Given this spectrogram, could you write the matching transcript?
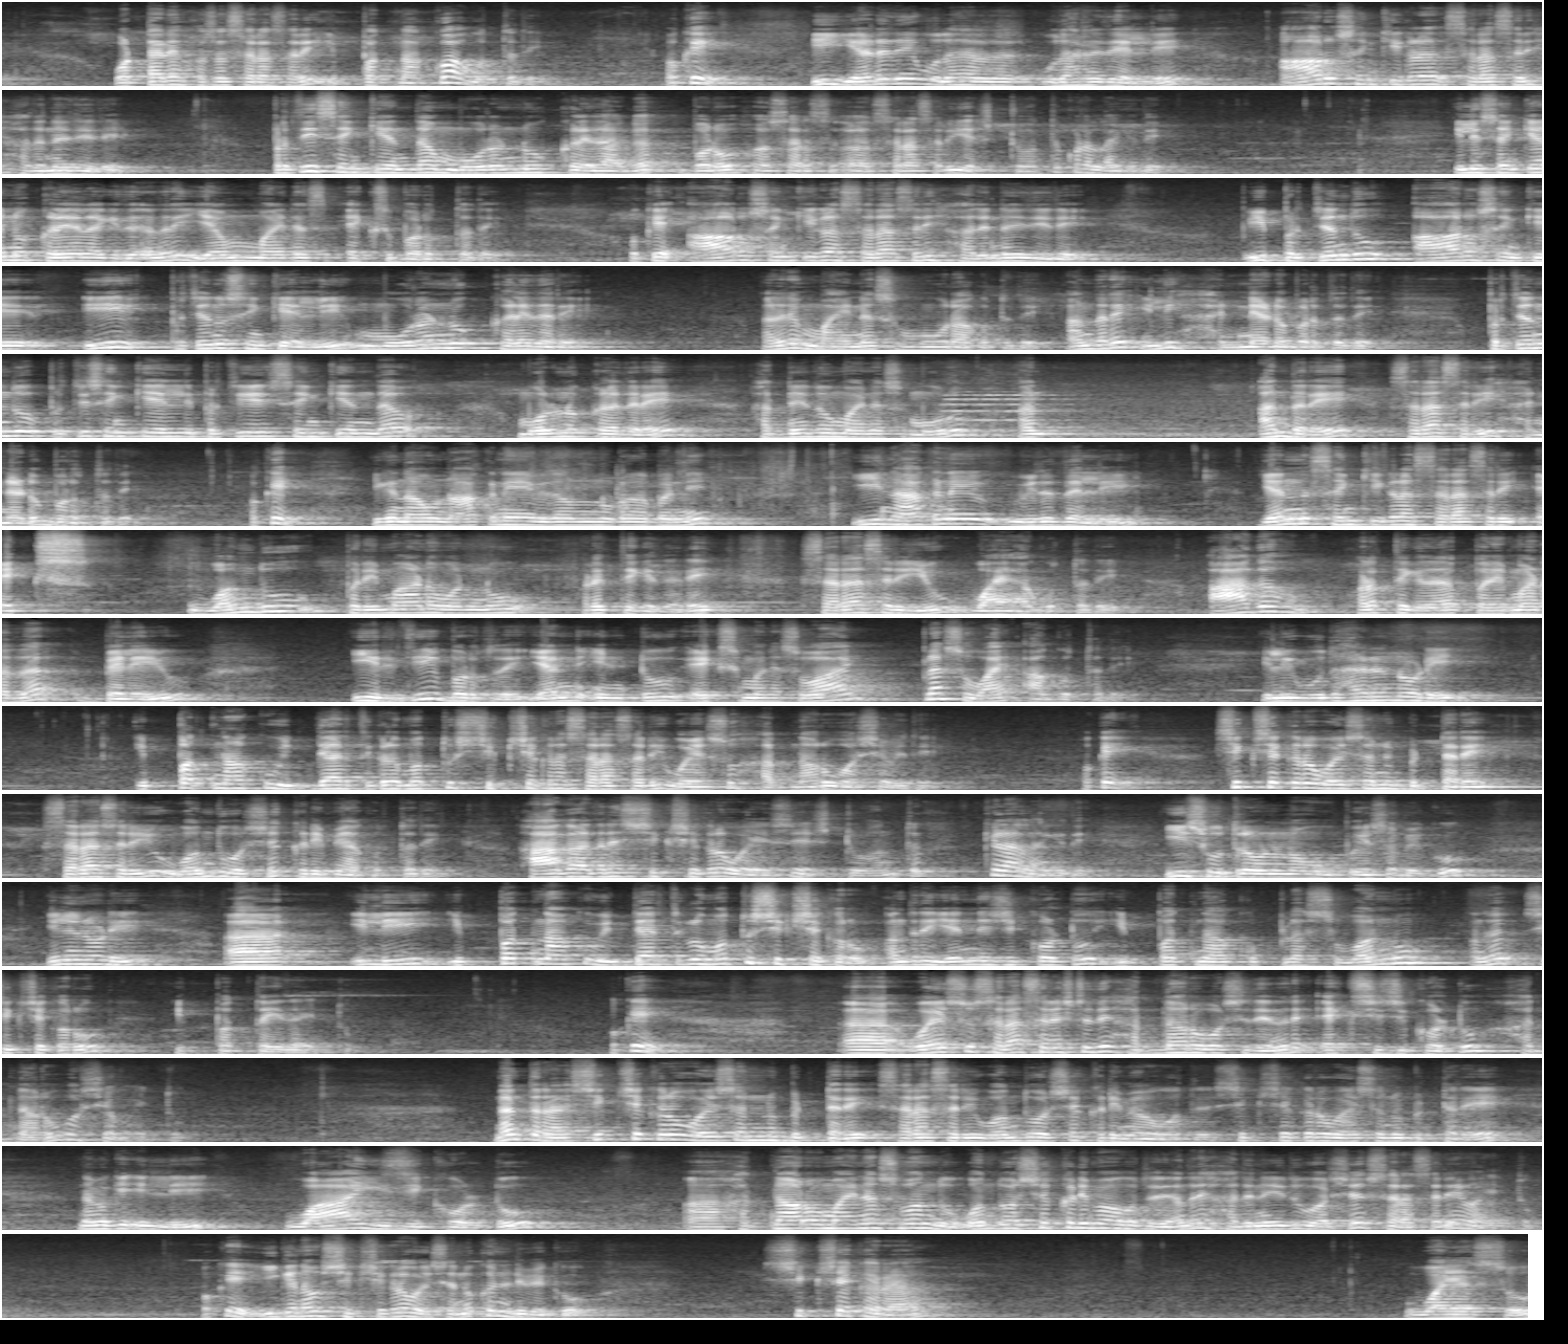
ಒಟ್ಟಾರೆ ಹೊಸ ಸರಾಸರಿ ಇಪ್ಪತ್ನಾಲ್ಕು ಆಗುತ್ತದೆ. ಓಕೆ ಈ ಎರಡನೇ ಉದಾಹರಣ ಉದಾಹರಣೆಯಲ್ಲಿ ಆರು ಸಂಖ್ಯೆಗಳ ಸರಾಸರಿ ಹದಿನೈದು ಇದೆ. ಪ್ರತಿ ಸಂಖ್ಯೆಯಿಂದ ಮೂರನ್ನು ಕಳೆದಾಗ ಬರೋ ಹೊಸ ಸರಾಸ- ಸರಾಸರಿ ಎಷ್ಟು ಅಂತ ಕೊಡಲಾಗಿದೆ. ಇಲ್ಲಿ ಸಂಖ್ಯೆಯನ್ನು ಕಳೆಯಲಾಗಿದೆ. ಅಂದರೆ ಎಂ ಮೈನಸ್ ಎಕ್ಸ್ ಬರುತ್ತದೆ. ಓಕೆ, ಆರು ಸಂಖ್ಯೆಗಳ ಸರಾಸರಿ ಹದಿನೈದು ಇದೆ. ಈ ಪ್ರತಿಯೊಂದು ಆರು ಸಂಖ್ಯೆ, ಈ ಪ್ರತಿಯೊಂದು ಸಂಖ್ಯೆಯಲ್ಲಿ ಮೂರನ್ನು ಕಳೆದರೆ, ಅಂದರೆ ಮೈನಸ್ ಮೂರಾಗುತ್ತದೆ ಅಂದರೆ ಇಲ್ಲಿ ಹನ್ನೆರಡು ಬರುತ್ತದೆ. ಪ್ರತಿಯೊಂದು, ಪ್ರತಿ ಸಂಖ್ಯೆಯಲ್ಲಿ, ಪ್ರತಿ ಸಂಖ್ಯೆಯಿಂದ ಮೂರನ್ನು ಕಳೆದರೆ ಹದಿನೈದು ಮೈನಸ್ ಮೂರು ಅನ್, ಅಂದರೆ ಸರಾಸರಿ ಹನ್ನೆರಡು ಬರುತ್ತದೆ. ಓಕೆ, ಈಗ ನಾವು ನಾಲ್ಕನೇ ವಿಧವನ್ನು ನೋಡೋಣ ಬನ್ನಿ. ಈ ನಾಲ್ಕನೇ ವಿಧದಲ್ಲಿ ಎನ್ ಸಂಖ್ಯೆಗಳ ಸರಾಸರಿ ಎಕ್ಸ್ ಒಂದು ಪರಿಮಾಣವನ್ನು ಹೊರತೆಗೆದರೆ ಸರಾಸರಿಯು ವಾಯ್ ಆಗುತ್ತದೆ. ಆಗ ಹೊರತೆಗೆದ ಪರಿಮಾಣದ ಬೆಲೆಯು ಈ ರೀತಿ ಬರುತ್ತದೆ. N into x minus y plus y ಆಗುತ್ತದೆ. ಇಲ್ಲಿ ಉದಾಹರಣೆ ನೋಡಿ. ಇಪ್ಪತ್ನಾಲ್ಕು ವಿದ್ಯಾರ್ಥಿಗಳು ಮತ್ತು ಶಿಕ್ಷಕರ ಸರಾಸರಿ ವಯಸ್ಸು ಹದಿನಾರು ವರ್ಷವಿದೆ. ಓಕೆ? ಶಿಕ್ಷಕರ ವಯಸ್ಸನ್ನು ಬಿಟ್ಟರೆ ಸರಾಸರಿಯು ಒಂದು ವರ್ಷ ಕಡಿಮೆ ಆಗುತ್ತದೆ. ಹಾಗಾದರೆ ಶಿಕ್ಷಕರ ವಯಸ್ಸು ಎಷ್ಟು ಅಂತ ಕೇಳಲಾಗಿದೆ. ಈ ಸೂತ್ರವನ್ನು ನಾವು ಉಪಯೋಗಿಸಬೇಕು. ಇಲ್ಲಿ ನೋಡಿ ಇಲ್ಲಿ ಇಪ್ಪತ್ನಾಲ್ಕು ವಿದ್ಯಾರ್ಥಿಗಳು ಮತ್ತು ಶಿಕ್ಷಕರು. ಅಂದರೆ ಎನ್ ಇಸ್ ಇಕ್ವಲ್ ಟು ಇಪ್ಪತ್ನಾಲ್ಕು ಪ್ಲಸ್ ಒನ್ನು ಅಂದರೆ ಶಿಕ್ಷಕರು ಇಪ್ಪತ್ತೈದಾಯಿತು. ಓಕೆ ವಯಸ್ಸು ಸರಾಸರಿ ಎಷ್ಟಿದೆ? ಹದಿನಾರು ವರ್ಷದಿದೆ ಅಂದರೆ ಎಕ್ಸ್ ಇಸ್ ಇಕ್ವಲ್ ಟು ಹದಿನಾರು ವರ್ಷವಾಯಿತು. ನಂತರ ಶಿಕ್ಷಕರ ವಯಸ್ಸನ್ನು ಬಿಟ್ಟರೆ ಸರಾಸರಿ ಒಂದು ವರ್ಷ ಕಡಿಮೆ ಆಗುತ್ತದೆ. ಶಿಕ್ಷಕರ ವಯಸ್ಸನ್ನು ಬಿಟ್ಟರೆ ನಮಗೆ ಇಲ್ಲಿ ವಾಯ್ ಇಸ್ ಈಕ್ವಲ್ ಟು ಹದಿನಾರು ಮೈನಸ್ ಒಂದು ಒಂದು ವರ್ಷ ಕಡಿಮೆ ಆಗುತ್ತದೆ. ಅಂದರೆ ಹದಿನೈದು ವರ್ಷ ಸರಾಸರಿ ಆಯಿತು. ಓಕೆ ಈಗ ನಾವು ಶಿಕ್ಷಕರ ವಯಸ್ಸನ್ನು ಕಂಡುಹಿಡಬೇಕು. ಶಿಕ್ಷಕರ ವಯಸ್ಸು,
